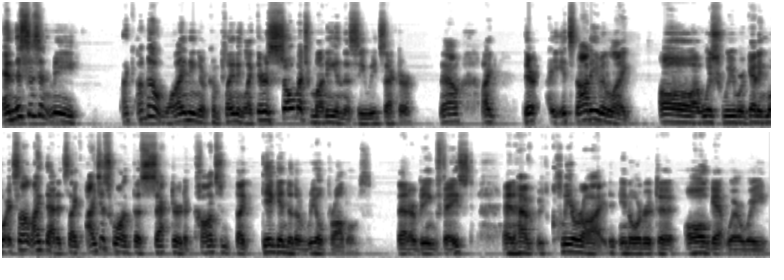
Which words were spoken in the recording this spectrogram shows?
and this isn't me like i'm not whining or complaining. Like there's so much money in the seaweed sector now. Like there it's not even like oh i wish we were getting more. It's not like that. It's like i just want the sector to constant like dig into the real problems that are being faced and have clear eyed in order to all get where we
